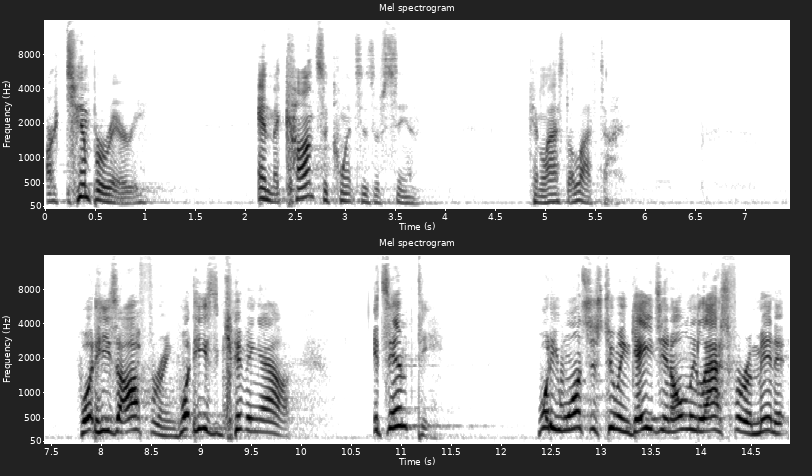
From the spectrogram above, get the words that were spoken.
are temporary, and the consequences of sin can last a lifetime. What he's offering, what he's giving out, it's empty. What he wants us to engage in only lasts for a minute,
